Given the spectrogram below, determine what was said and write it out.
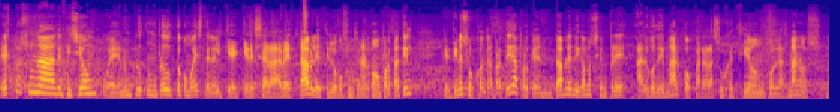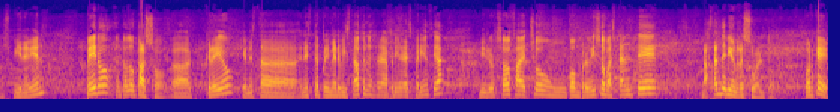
Esto es una decisión pues, en un, un, producto como este en el que quiere ser a la vez tablet y luego funcionar como portátil que tiene sus contrapartidas, porque en tablet, digamos, siempre algo de marco para la sujeción con las manos nos viene bien, pero en todo caso, eh, creo que en, esta, en este primer vistazo, en esta primera experiencia, Microsoft ha hecho un compromiso bastante, bastante bien resuelto. ¿Por qué?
